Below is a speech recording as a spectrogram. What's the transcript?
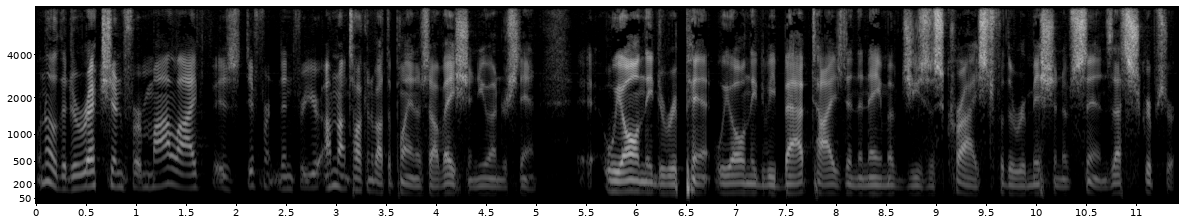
Well, no, the direction for my life is different than for your. I'm not talking about the plan of salvation, you understand. We all need to repent. We all need to be baptized in the name of Jesus Christ for the remission of sins. That's scripture.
